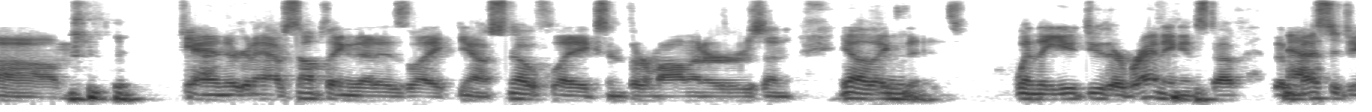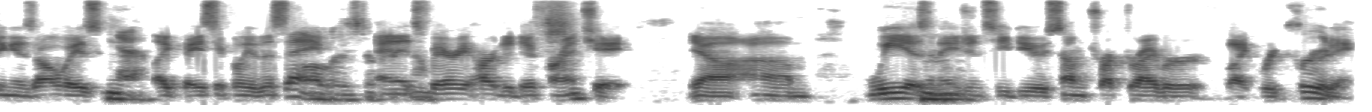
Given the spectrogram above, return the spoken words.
Um, and they're going to have something that is like you know snowflakes and thermometers and you know like mm. when they do their branding and stuff the yeah. messaging is always yeah. like basically the same and it's very hard to differentiate yeah um, we as an mm. agency do some truck driver like recruiting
